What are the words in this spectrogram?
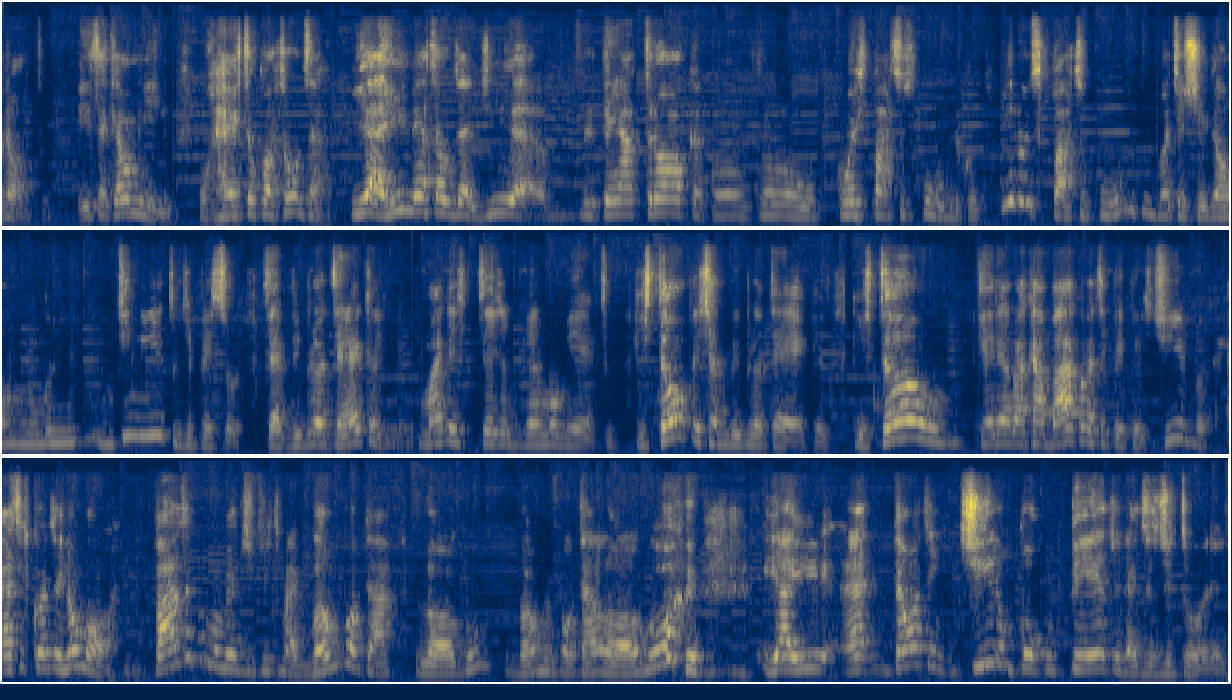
Pronto. Isso aqui é o mínimo. O resto eu posso usar. E aí, nessa ousadia, tem a troca com, com, com espaços públicos. E no espaço público, você chega a um número infinito de pessoas. Se a biblioteca, mais que esteja vivendo momento, que estão fechando bibliotecas, que estão querendo acabar com essa perspectiva, essas coisas não morrem. Passa por um momento difícil, mas vamos voltar logo, vamos voltar logo. E aí, é, então, assim, tira um pouco o peso das editoras.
